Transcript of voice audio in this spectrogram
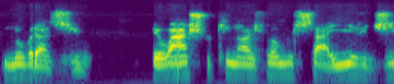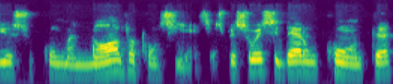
no Brasil. Eu acho que nós vamos sair disso com uma nova consciência. As pessoas se deram conta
